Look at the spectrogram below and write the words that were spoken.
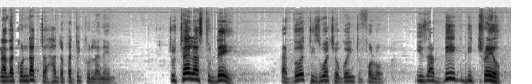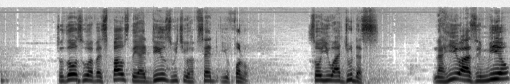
now the conductor had a particular name. To tell us today that that is what you're going to follow is a big betrayal to those who have espoused the ideals which you have said you follow. So you are Judas. Na hiyo azimio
